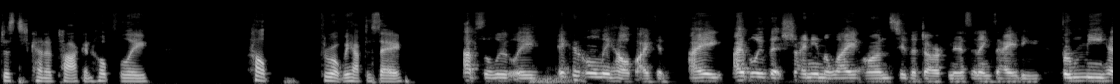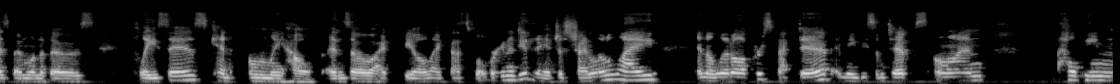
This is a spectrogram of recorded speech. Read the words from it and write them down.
just to kind of talk and hopefully help through what we have to say. Absolutely. It can only help. I can I I believe that shining the light onto the darkness and anxiety for me has been one of those places can only help. And so I feel like that's what we're going to do today. Just shine a little light and a little perspective and maybe some tips on helping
